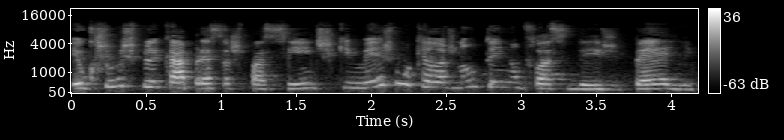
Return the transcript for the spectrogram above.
Eu costumo explicar para essas pacientes que mesmo que elas não tenham flacidez de pele,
